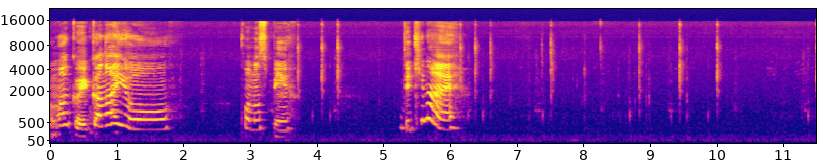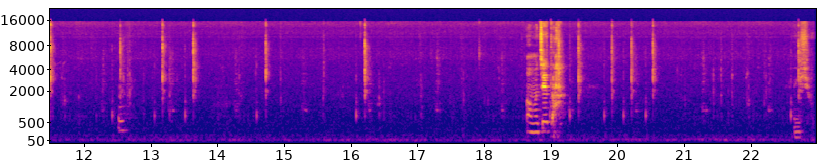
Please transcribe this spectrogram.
うまくいかないよ。このスピン。できない。あ間違えたよいしょス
